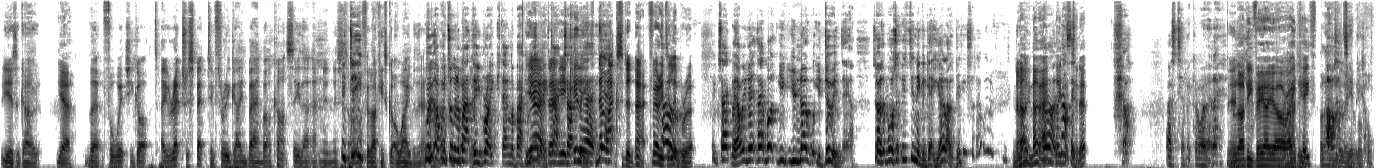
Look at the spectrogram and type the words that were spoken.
years ago. Yeah, That for which he got a retrospective three-game ban, but I can't see that happening this time. I feel like he's got away with it. Well, Are we talking about the rake down the back of yeah, his leg? down the uh, Achilles. yeah, no yeah. accident. That very No. deliberate. Exactly. I mean, that, that what you you know what you're doing there. So it wasn't. He didn't even get yellow, did he, for that one? no, no, and No, they nothing. looked at it. Phew. That's typical, isn't it? eh? Bloody VAR, eh, Bloody- Keith? Unbelievable.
